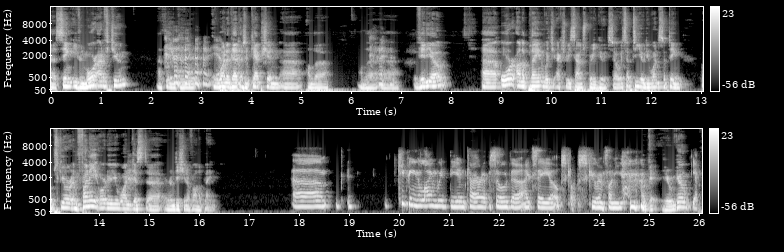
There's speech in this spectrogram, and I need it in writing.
uh, sing even more out of tune. I think he, he Yeah. wanted that as a caption uh, on the on the uh, video, uh, or On a Plain, which actually sounds pretty good. So it's up to you. Do you want something obscure and funny, or do you want just uh, a rendition of On a Plain? Um, keeping in line with the entire episode, uh, I'd say uh, obscure, obscure and funny. Okay, here we go. yep.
